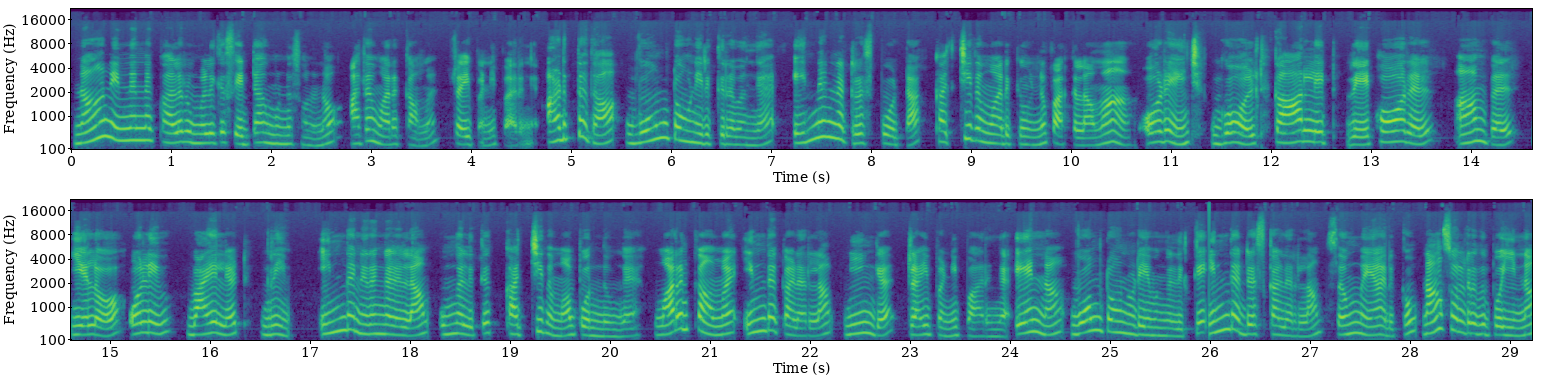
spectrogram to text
நான் என்னென்ன கலர் உங்களுக்கு செட் ஆகும்னு சொன்னனோ அதை மறக்காம ட்ரை பண்ணி பாருங்க. அடுத்ததா வோம் டோன் இருக்கிறவங்க என்னென்ன ட்ரெஸ் போட்டா கச்சிதமா இருக்கும்னு பார்க்கலாமா? ஆரஞ்ச் கோல்ட் ஸ்கார்லெட் ரெட் ஹாரல் ஆம்பல் எல்லோ ஒலிவ் வயலட் கிரீன் இந்த நிறங்கள் எல்லாம் உங்களுக்கு கச்சிதமா பொருந்துங்க. மறக்காம இந்த கலர்லாம் நீங்க ட்ரை பண்ணி பாருங்க. ஏன்னா ஓம் டோன் உடையவங்களுக்கு இந்த ட்ரெஸ் கலர்லாம் செம்மையா இருக்கும். நான் சொல்றது போயின்னா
